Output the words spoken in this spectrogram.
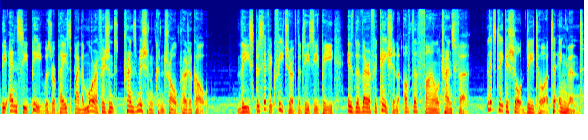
the NCP was replaced by the more efficient Transmission Control Protocol. The specific feature of the TCP is the verification of the file transfer. Let's take a short detour to England.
